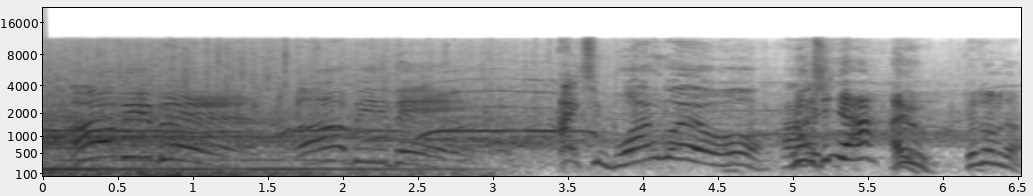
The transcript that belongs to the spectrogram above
아비베 아비베 아이 지금 뭐 하는 거예요? 아, 용신냐? 아유 죄송합니다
